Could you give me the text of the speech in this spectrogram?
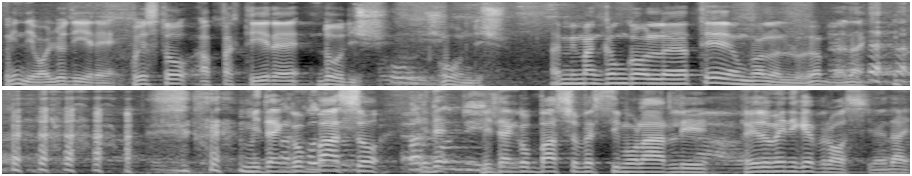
Quindi voglio dire, questo a partire 12, 11. 11. Eh, mi manca un gol a te e un gol a lui, vabbè dai. mi, tengo basso, mi, te, mi tengo basso per stimolarli le domeniche prossime, dai.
